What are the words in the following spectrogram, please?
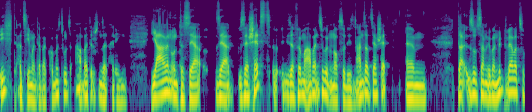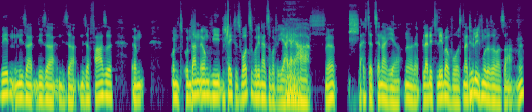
ich als jemand, der bei Commerce Tools arbeitet, schon seit einigen Jahren und das sehr, sehr, sehr schätzt, in dieser Firma arbeiten zu können und auch so diesen Ansatz sehr schätzt, ähm, da sozusagen über einen Mitbewerber zu reden in dieser, in dieser, in dieser, in dieser Phase ähm, und, und dann irgendwie ein schlechtes Wort zu verlieren, halt sofort, ja, ja, ja, ne, da ist der Zenner hier, ne, der bleibt die Leberwurst. Natürlich muss er sowas sagen, ne?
